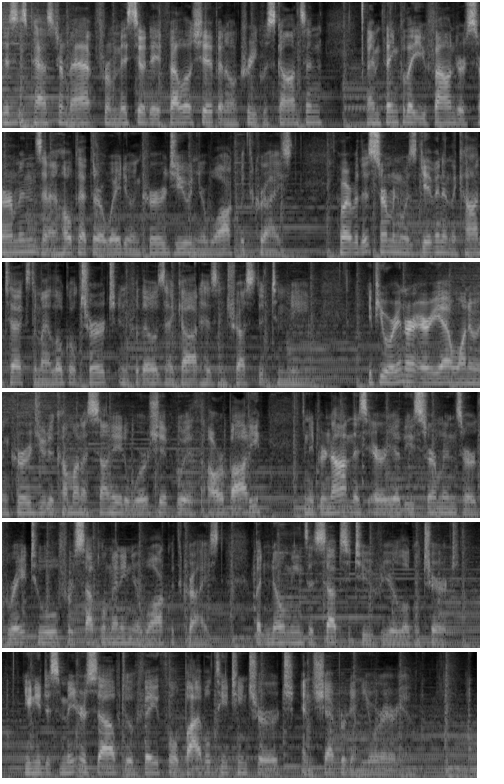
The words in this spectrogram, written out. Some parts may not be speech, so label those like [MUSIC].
This is Pastor Matt from Missio Dei Fellowship in Oak Creek, Wisconsin. I'm thankful that you found our sermons, and I hope that they're a way to encourage you in your walk with Christ. However, this sermon was given in the context of my local church and for those that God has entrusted to me. If you are in our area, I want to encourage you to come on a Sunday to worship with our body. And if you're not in this area, these sermons are a great tool for supplementing your walk with Christ, but no means a substitute for your local church. You need to submit yourself to a faithful Bible teaching church and shepherd in your area.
